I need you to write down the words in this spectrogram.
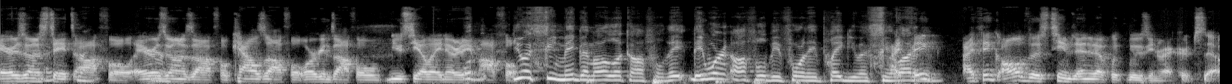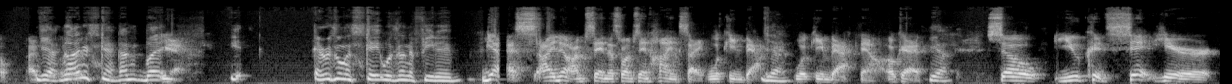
Arizona State's Right. awful. Arizona's awful. Cal's awful. Oregon's awful. UCLA, Notre Dame, awful. USC made them all look awful. They they weren't awful before they played USC. A I think. I think all of those teams ended up with losing records, though. I Yeah, no, I understand. I'm, but Yeah. Arizona State was undefeated. Yes, I know. I'm saying that's what I'm saying. Hindsight, looking back, Yeah. looking back now. Okay. Yeah, So you could sit here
